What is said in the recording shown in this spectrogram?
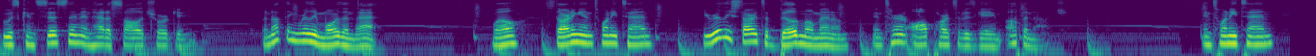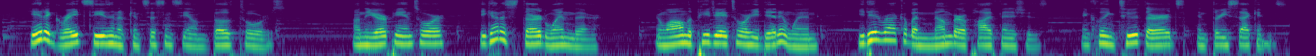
who was consistent and had a solid short game, but nothing really more than that. Well, starting in 2010, he really started to build momentum and turn all parts of his game up a notch. In 2010, he had a great season of consistency on both tours. On the European Tour, he got his third win there, and while on the PGA Tour he didn't win, he did rack up a number of high finishes, including two thirds and three seconds.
